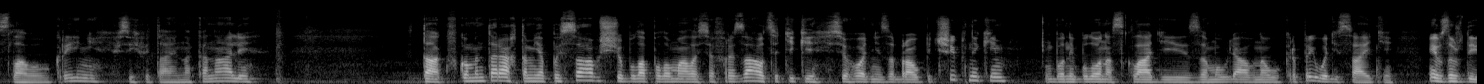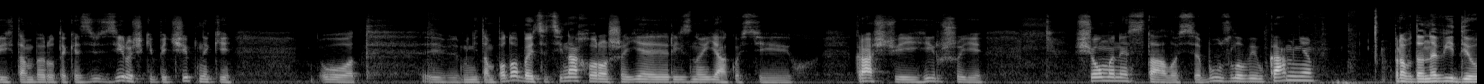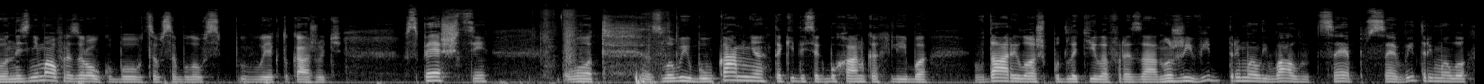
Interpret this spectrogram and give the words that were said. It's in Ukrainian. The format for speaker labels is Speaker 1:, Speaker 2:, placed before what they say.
Speaker 1: Слава Україні! Всіх вітаю на каналі. Так, в коментарях там я писав, що була поламалася фреза. Оце тільки сьогодні забрав підшипники, бо не було на складі, замовляв на Укрприводі сайті. Я завжди їх там беру таке зірочки, підшипники. От. І мені там подобається. Ціна хороша, є різної якості, кращої, гіршої. Що в мене сталося? Був зловив камня. Правда, на відео не знімав фрезеровку, бо це все було, як то кажуть, в спешці. От, зловив був камня, такий десь як буханка хліба. Вдарило, аж подлетіла фреза. Ножі відтримали, вал, цеп, все витримало.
